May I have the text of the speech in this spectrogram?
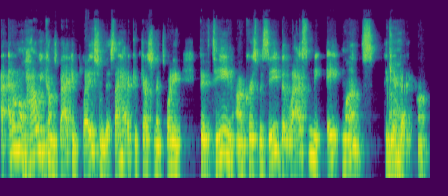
I don't know how he comes back and plays from this. I had a concussion in 2015 on Christmas Eve that lasted me eight months to get back from.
